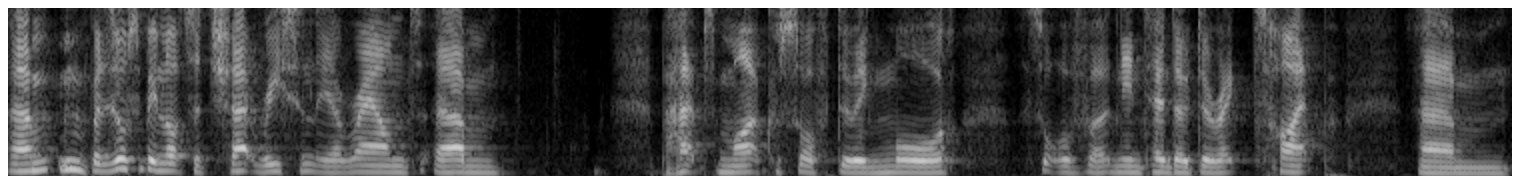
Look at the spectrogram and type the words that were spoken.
Um, but there's also been lots of chat recently around um, perhaps Microsoft doing more sort of uh, Nintendo Direct type um,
